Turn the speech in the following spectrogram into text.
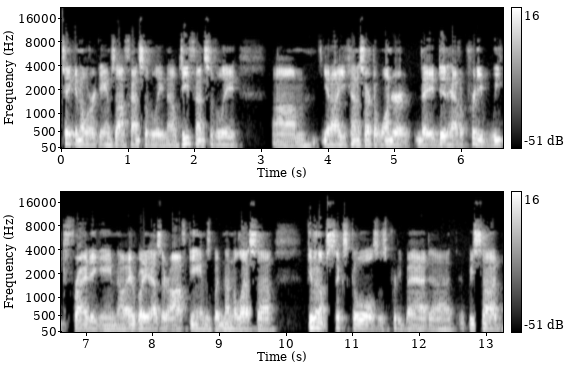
taking over games offensively. Now, defensively. Um, you know, you kind of start to wonder. They did have a pretty weak Friday game. Now everybody has their off games, but nonetheless, uh, giving up six goals is pretty bad. Uh, we saw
